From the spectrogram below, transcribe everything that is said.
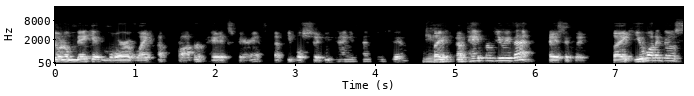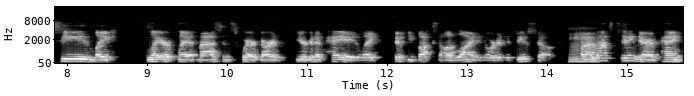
So it'll make it more of like a proper paid experience that people should be paying attention to, Yeah. like a pay per view event, basically. Like you want to go see like Slayer play at Madison Square Gardens, you're gonna pay like 50 bucks online in order to do so. Mhm. But I'm not sitting there and paying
